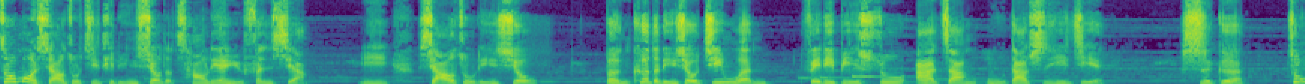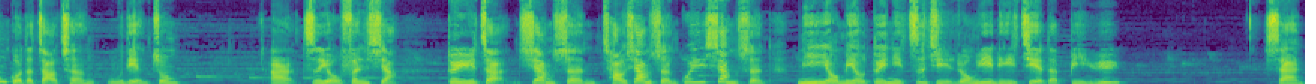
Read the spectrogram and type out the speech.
周末小组集体灵修的操练与分享。一小组灵修，本课的灵修经文：腓立比书二章五到十一节，诗歌：中国的早晨五点钟。二自由分享，对于转向神、朝向神、归向神，你有没有对你自己容易理解的比喻？三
